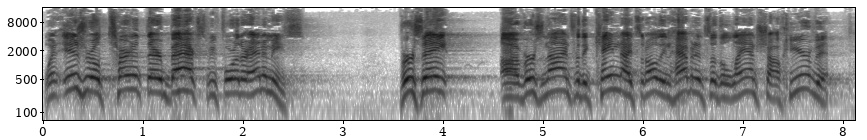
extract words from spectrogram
when Israel turneth their backs before their enemies? Verse 8, uh, verse 9, For the Canaanites and all the inhabitants of the land shall hear of it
